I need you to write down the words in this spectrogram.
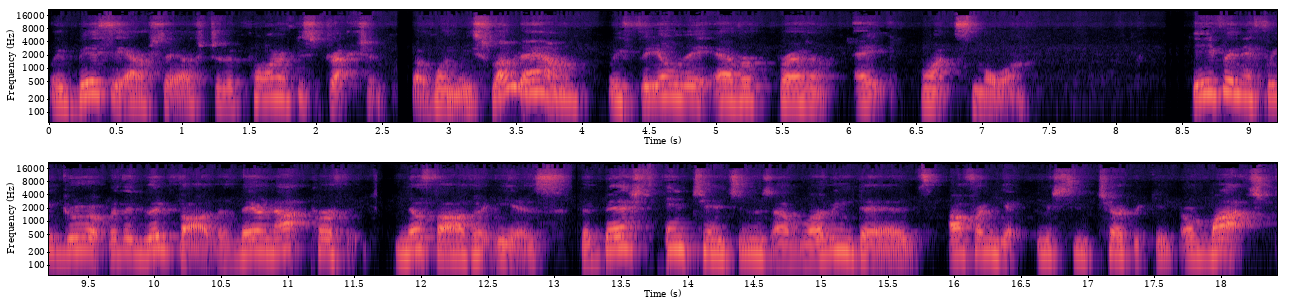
we busy ourselves to the point of distraction, but when we slow down, we feel the ever present ache once more. Even if we grew up with a good father, they are not perfect. No father is. The best intentions of loving dads often get misinterpreted or botched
